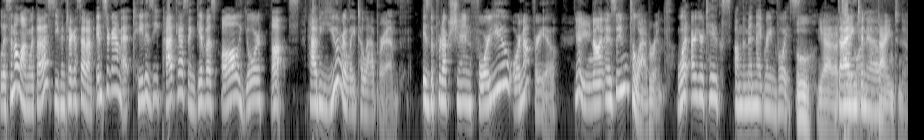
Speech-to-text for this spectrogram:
Listen along with us. You can check us out on Instagram at Tay to Z Podcast and give us all your thoughts. How do you relate to Labyrinth? Is the production for you or not for you? Yeah, you're not as into Labyrinth. What are your takes on the Midnight Rain voice? Oh, yeah. Dying to know. Dying to know.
